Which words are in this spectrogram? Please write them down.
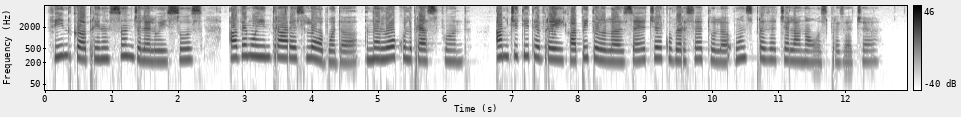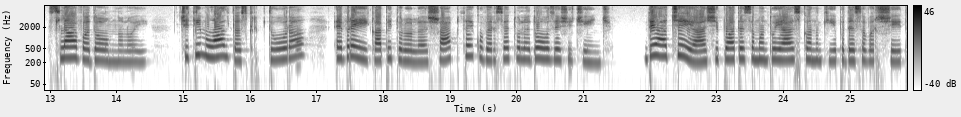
fiindcă prin sângele lui Isus avem o intrare slobodă în locul preasfânt, am citit Evrei capitolul 10 cu versetul 11 la 19. Slavă Domnului! Citim o altă scriptură, Evrei capitolul 7 cu versetul 25. De aceea și poate să mântuiască în chip desăvârșit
